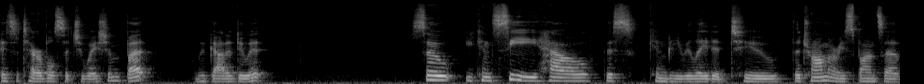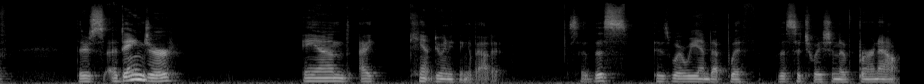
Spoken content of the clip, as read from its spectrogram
it's a terrible situation, but we've got to do it. So you can see how this can be related to the trauma response of there's a danger and I can't do anything about it. So this is where we end up with the situation of burnout.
